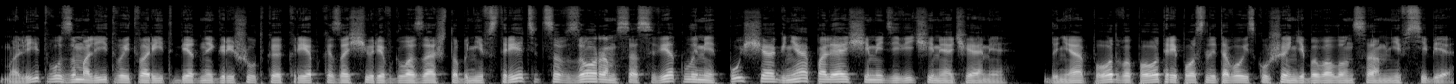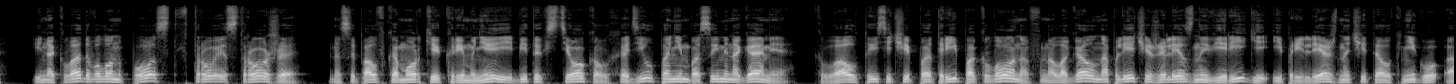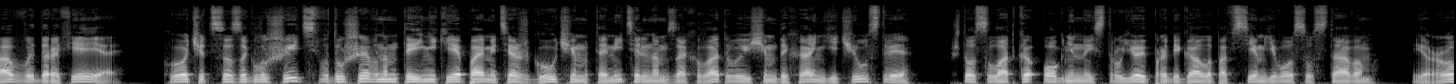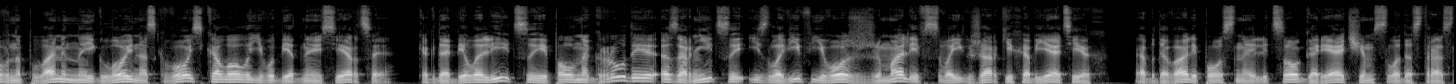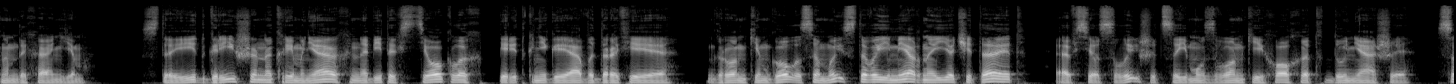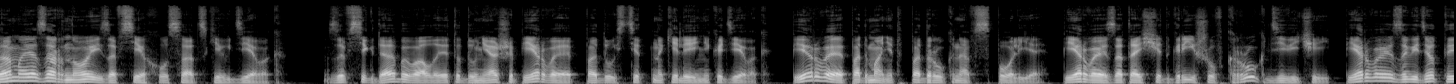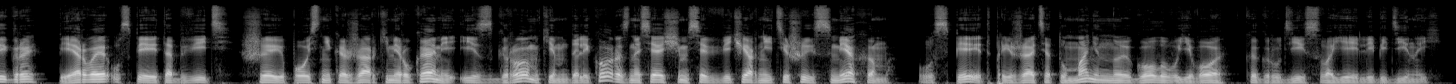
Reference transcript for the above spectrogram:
Молитву за молитвой творит бедный грешутка, крепко защурив глаза, чтобы не встретиться взором со светлыми, пуще огня палящими девичьими очами. Дня по два, по три после того искушения бывал он сам не в себе. и накладывал он пост втрое строже, насыпал в коморке кремней и битых стекол, ходил по ним босыми ногами, клал тысячи по три поклонов, налагал на плечи железной вериги и прилежно читал книгу Аввы Дорофея. Хочется заглушить в душевном тайнике память о жгучем, томительном, захватывающем дыханье чувстве, что сладко-огненной струей пробегало по всем его суставам и ровно пламенной иглой насквозь кололо его бедное сердце, когда белолицые, полногрудые озорницы, изловив его, сжимали в своих жарких объятиях, обдавали постное лицо горячим сладострастным дыханием. Стоит Гриша на кремнях, набитых стеклах, перед книгой Авы Дорофея. Громким голосом истово и мерно ее читает, а все слышится ему звонкий хохот Дуняши. Самый озорной изо всех усадских девок. Завсегда бывало, эта Дуняша первая подустит на келейника девок. Первая подманит подруг на всполье, первая затащит Гришу в круг девичий, первая заведет игры, первая успеет обвить шею постника жаркими руками и с громким, далеко разносящимся в вечерней тиши смехом успеет прижать отуманенную голову его к груди своей лебединой.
